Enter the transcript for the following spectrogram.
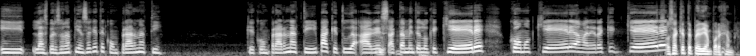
y las personas piensan que te compraron a ti. Que compraron a ti para que tú hagas exactamente lo que quiere, como quiere, la manera que quiere. O sea, ¿qué te pedían, por ejemplo?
